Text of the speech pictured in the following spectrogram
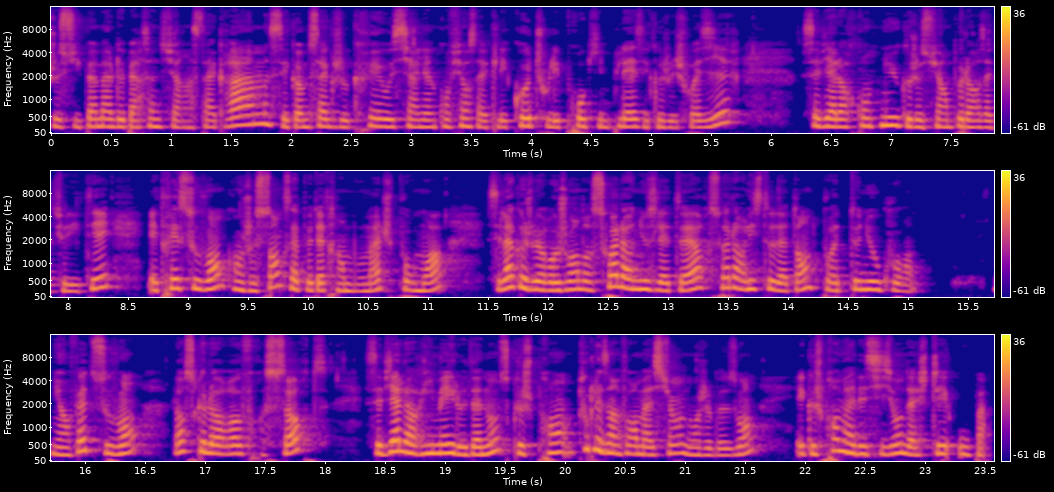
Je suis pas mal de personnes sur Instagram, c'est comme ça que je crée aussi un lien de confiance avec les coachs ou les pros qui me plaisent et que je vais choisir. C'est via leur contenu que je suis un peu leurs actualités, et très souvent, quand je sens que ça peut être un bon match pour moi, c'est là que je vais rejoindre soit leur newsletter, soit leur liste d'attente pour être tenu au courant. Et en fait, souvent, lorsque leurs offres sortent, c'est via leur email d'annonce que je prends toutes les informations dont j'ai besoin et que je prends ma décision d'acheter ou pas.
